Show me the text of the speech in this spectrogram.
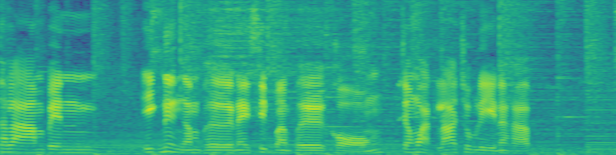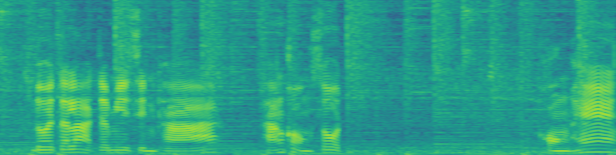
ธารามเป็นอีกหนึ่งอำเภอใน 10 อำเภอของจังหวัดราชบุรีนะครับ โดยตลาดจะมีสินค้าทั้งของสด ของแห้ง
